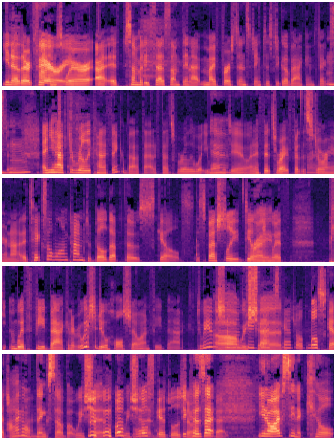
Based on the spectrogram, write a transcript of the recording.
You know, there are times Very. where uh, if somebody says something, I, my first instinct is to go back and fix it, and you have to really kind of think about that if that's really what you want Mm-hmm. To do, and if it's right for the story or not. It takes a long time to build up those skills, especially dealing Right. with. With feedback and everything, we should do a whole show on feedback. Do we have a show Oh, on we feedback should. scheduled? We'll schedule. It. I don't one. think so, but we should. We'll- we should. we'll schedule a show on because I, feedback. you know, I've seen it kill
